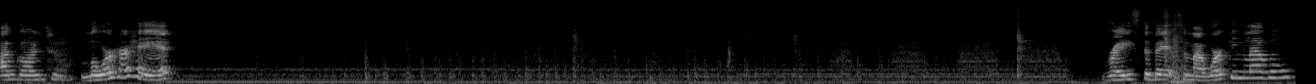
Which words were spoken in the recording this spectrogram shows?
I'm going to lower her head raise the bed to my working level,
